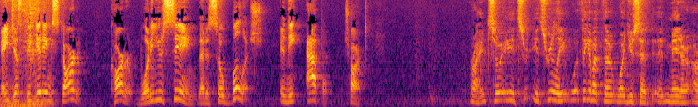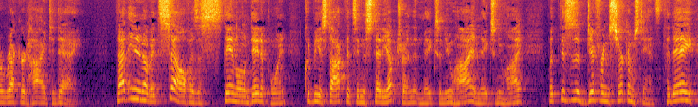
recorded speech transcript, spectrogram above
may just be getting started. Carter, what are you seeing that is so bullish in the Apple chart? Right. So it's it's really think about the what you said. It made a, a, record high today. That in and of itself, as a standalone data point, could be a stock that's in a steady uptrend that makes a new high and makes a new high. But this is a different circumstance. Today,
